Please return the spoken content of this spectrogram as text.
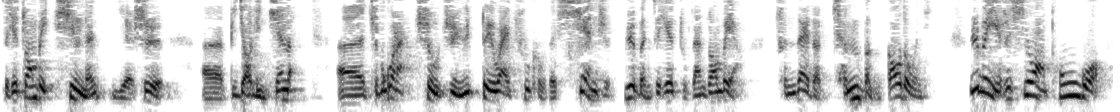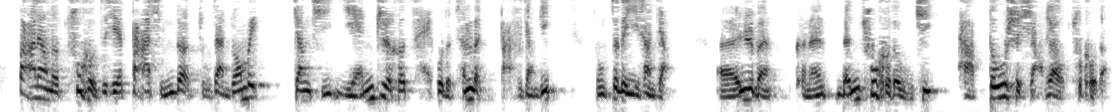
这些装备性能也是呃比较领先的。呃，只不过呢，受制于对外出口的限制，日本这些主战装备啊存在的成本高的问题。日本也是希望通过大量的出口这些大型的主战装备，将其研制和采购的成本大幅降低。从这个意义上讲，呃，日本可能能出口的武器，它都是想要出口的。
